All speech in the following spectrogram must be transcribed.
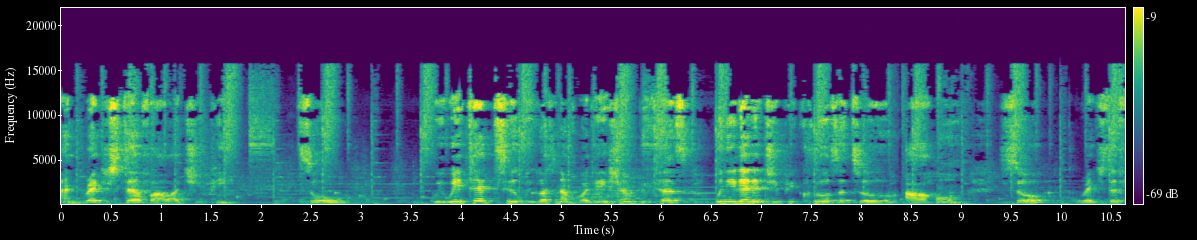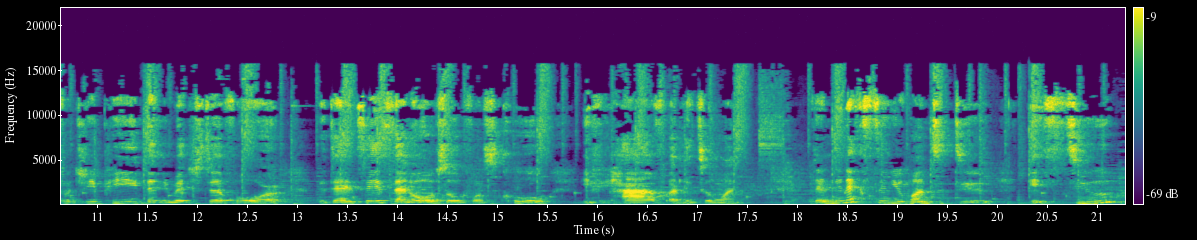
and register for our GP. So we waited till we got an accommodation because we needed a GP closer to our home. So register for GP, then you register for the dentist and also for school if you have a little one. Then the next thing you want to do is to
